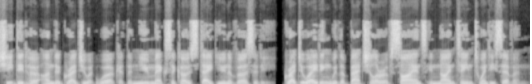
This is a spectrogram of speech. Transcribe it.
She did her undergraduate work at the New Mexico State University, graduating with a Bachelor of Science in 1927.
